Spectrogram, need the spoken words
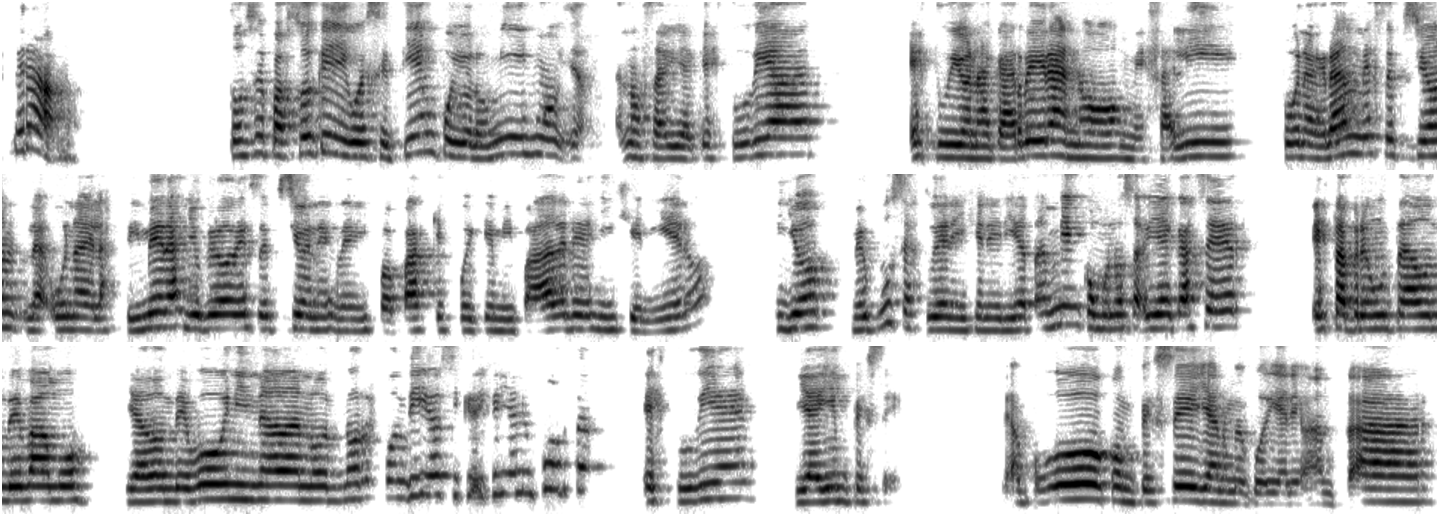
esperábamos. Entonces pasó que llegó ese tiempo, yo lo mismo, ya no sabía qué estudiar, estudié una carrera, no, me salí, fue una gran decepción, una de las primeras, yo creo, decepciones de mis papás, que fue que mi padre es ingeniero, y yo me puse a estudiar ingeniería también, como no sabía qué hacer, esta pregunta, ¿a dónde vamos? y a dónde voy, ni nada, no, no respondía, así que dije, ya no importa, estudié, y ahí empecé. De a poco empecé, ya no me podía levantar,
